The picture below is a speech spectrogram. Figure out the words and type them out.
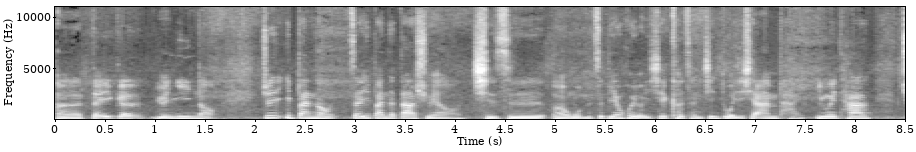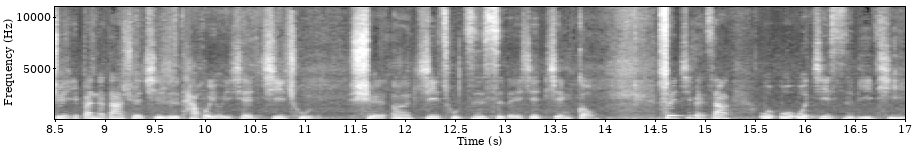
呃，的一个原因哦。就是一般哦，在一般的大学哦，其实呃，我们这边会有一些课程进度一些安排，因为它就是一般的大学，其实它会有一些基础学呃基础知识的一些建构，所以基本上我我我即使离题，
